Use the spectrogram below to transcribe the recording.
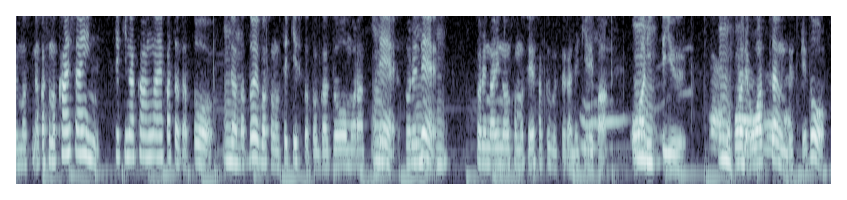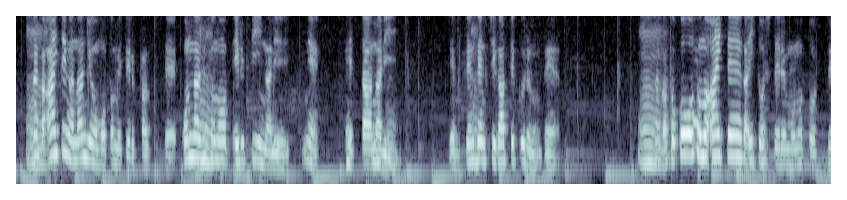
います。なんかその会社員的な考え方だと、うん。じゃあ例えばそのテキストと画像をもらって、そうん。れでうんそれなりのその制作物ができれば終わりっていううん。ところで終わっちゃうんですけど、うん。なんか相手が何を求めてるかって同じその LP なりねヘッダーなりで全然違ってくるので、うん。なんかそこをその相手が意図してるものと違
